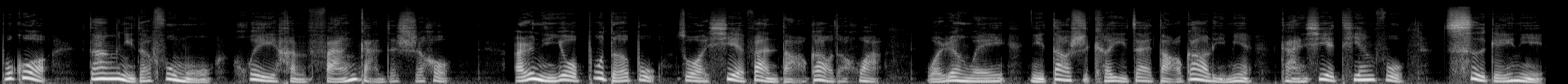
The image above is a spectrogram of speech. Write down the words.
不过，当你的父母会很反感的时候，而你又不得不做谢饭祷告的话，我认为你倒是可以在祷告里面感谢天父赐给你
